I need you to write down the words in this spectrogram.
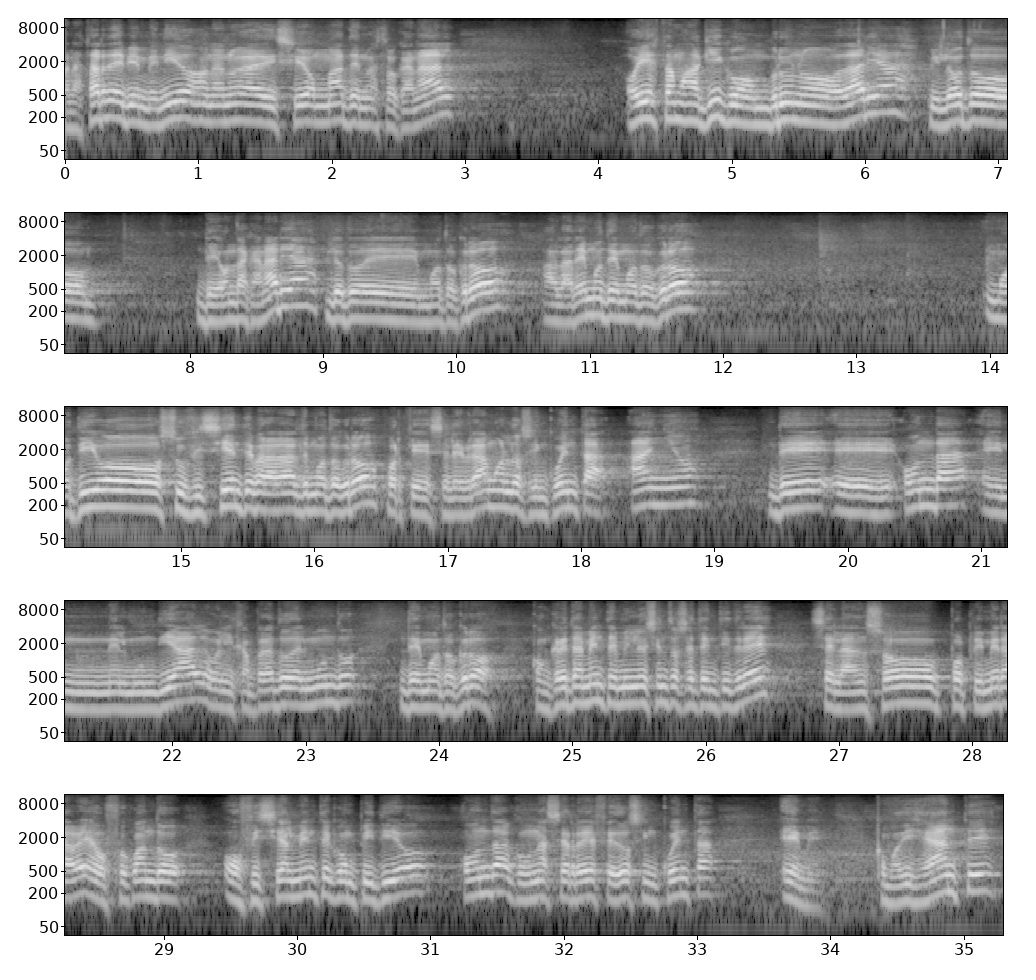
Buenas tardes, bienvenidos a una nueva edición más de nuestro canal. Hoy estamos aquí con Bruno Darias, piloto de Honda Canarias, piloto de motocross. Hablaremos de motocross. Motivo suficiente para hablar de motocross porque celebramos los 50 años de eh, Honda en el Mundial o en el Campeonato del Mundo de motocross. Concretamente en 1973 se lanzó por primera vez o fue cuando oficialmente compitió Honda con una CRF 250M. Como dije antes,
